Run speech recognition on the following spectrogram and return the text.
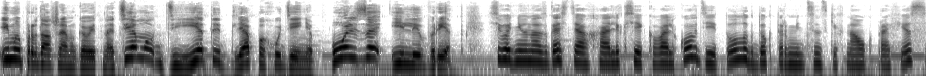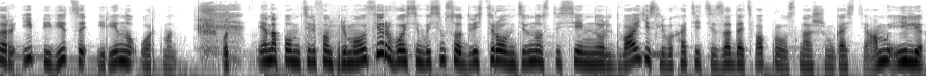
И мы продолжаем говорить на тему диеты для похудения. Польза или вред? Сегодня у нас в гостях Алексей Ковальков, диетолог, доктор медицинских наук, профессор и певица Ирина Ортман. Вот. Я напомню, телефон прямого эфира 8 800 200 ровно 9702, если вы хотите задать вопрос нашим гостям или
